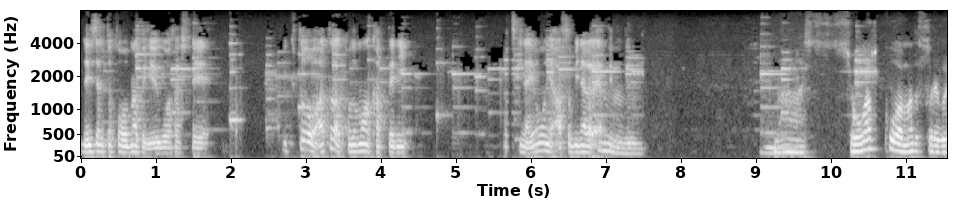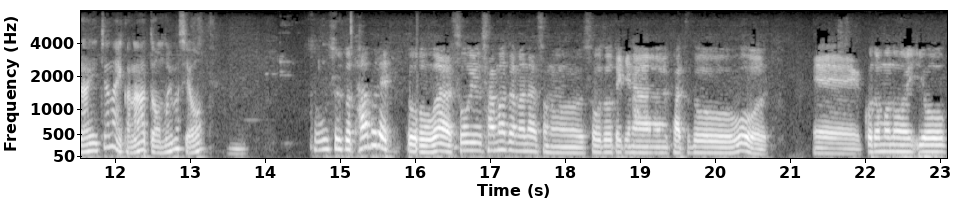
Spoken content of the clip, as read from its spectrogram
デジタルとこううまく融合させていくと、あとは子供が勝手に好きなように遊びながらやっていくっていう。うんまあ、小学校はまだそれぐらいじゃないかなとは思いますよ。そうするとタブレットはそういう様々なその創造的な活動を、えー子供の要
